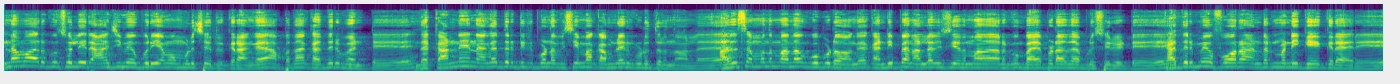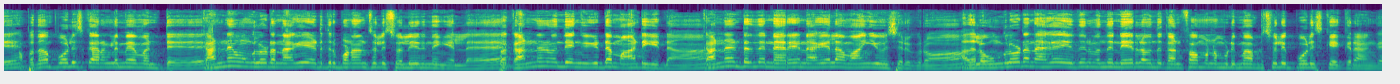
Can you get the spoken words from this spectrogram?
என்னவா இருக்கும் சொல்லி ராஜிமே புரியாம முடிச்சிட்டு இருக்காங்க அப்பதான் கதிர் வந்துட்டு இந்த கண்ணை நகை திருட்டிட்டு போன விஷயமா கம்ப்ளைண்ட் கொடுத்துருந்தோம்ல அது சம்பந்தமா தான் கூப்பிடுவாங்க. கண்டிப்பா நல்ல விஷயமா தான் இருக்கும். பயப்படாத அப்படி சொல்லிட்டு கதிர்மே போற அட்டன் பண்ணி கேக்குறாரு. அப்பதான் போலீஸ்காரங்களுமே வந்துட்டு கண்ணன் உங்களோட நகையை எடுத்துட்டு போனான்னு சொல்லி சொல்லியிருந்தீங்கல்ல. கண்ணன் வந்து எங்க கிட்ட மாட்டிக்கிட்டான். கண்ணன் இருந்து நிறைய நகையெல்லாம் வாங்கி வச்சிருக்கிறோம். அதுல உங்களோட நகை எதுன்னு வந்து நேர்ல வந்து கன்ஃபார்ம் பண்ண முடியுமா அப்படின்னு சொல்லி போலீஸ் கேக்குறாங்க.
